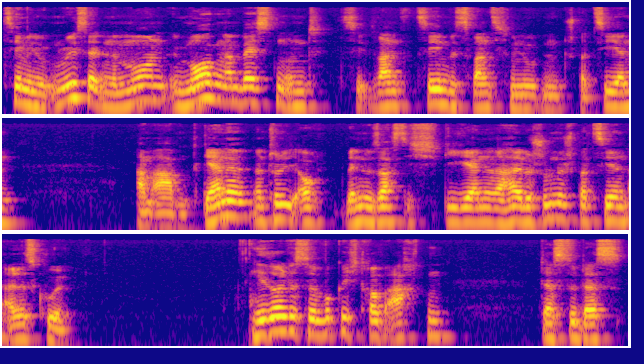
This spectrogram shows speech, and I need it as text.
10 Minuten Reset in Morgen, im Morgen am besten und 10 bis 20 Minuten spazieren am Abend. Gerne natürlich auch, wenn du sagst, ich gehe gerne eine halbe Stunde spazieren, alles cool. Hier solltest du wirklich darauf achten, dass du das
